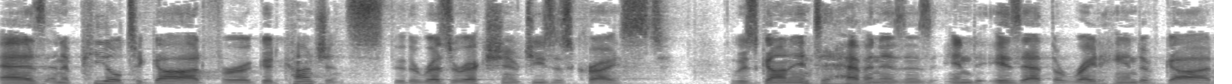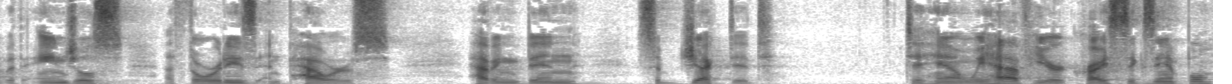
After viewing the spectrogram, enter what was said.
as an appeal to God for a good conscience through the resurrection of Jesus Christ, who has gone into heaven and is at the right hand of God with angels, authorities, and powers, having been subjected to him. We have here Christ's example,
